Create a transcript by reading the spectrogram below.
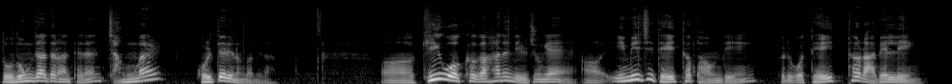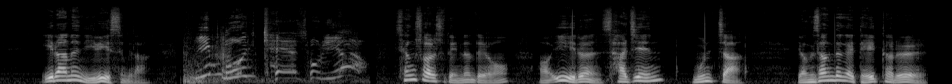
노동자들한테는 정말 골 때리는 겁니다. 어, 기워커가 하는 일 중에 어, 이미지 데이터 바운딩 그리고 데이터 라벨링이라는 일이 있습니다. 이 뭔 개소리야! 생소할 수도 있는데요. 어, 이 일은 사진, 문자, 영상 등의 데이터를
